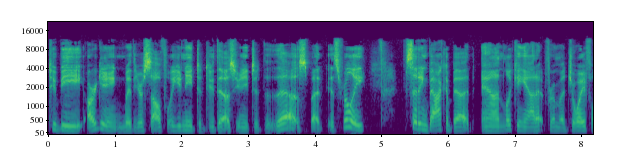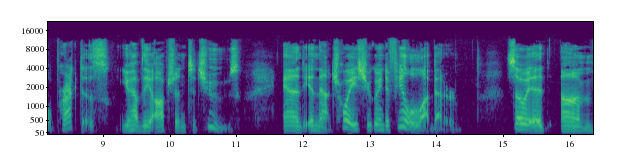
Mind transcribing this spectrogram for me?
to be arguing with yourself, well, you need to do this, you need to do this, but it's really sitting back a bit and looking at it from a joyful practice. You have the option to choose. And in that choice, you're going to feel a lot better. So it, um,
